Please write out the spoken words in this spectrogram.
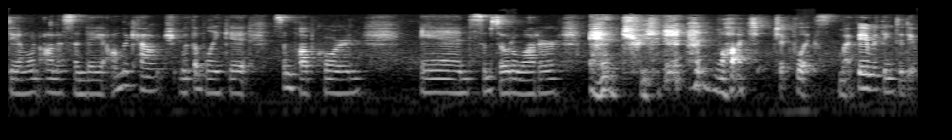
down on a sunday on the couch with a blanket some popcorn and some soda water and treat and watch chick flicks. My favorite thing to do.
